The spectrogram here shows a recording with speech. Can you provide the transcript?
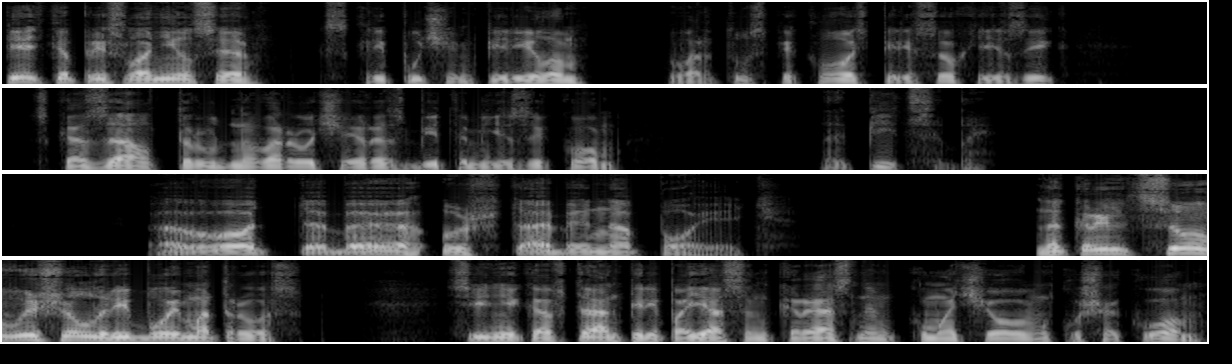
Петька прислонился к скрипучим перилам, во рту спеклось, пересох язык, сказал, трудно ворочая разбитым языком, напиться бы. — А вот тебе у штабе напоить. На крыльцо вышел рябой матрос. Синий кафтан перепоясан красным кумачевым кушаком.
